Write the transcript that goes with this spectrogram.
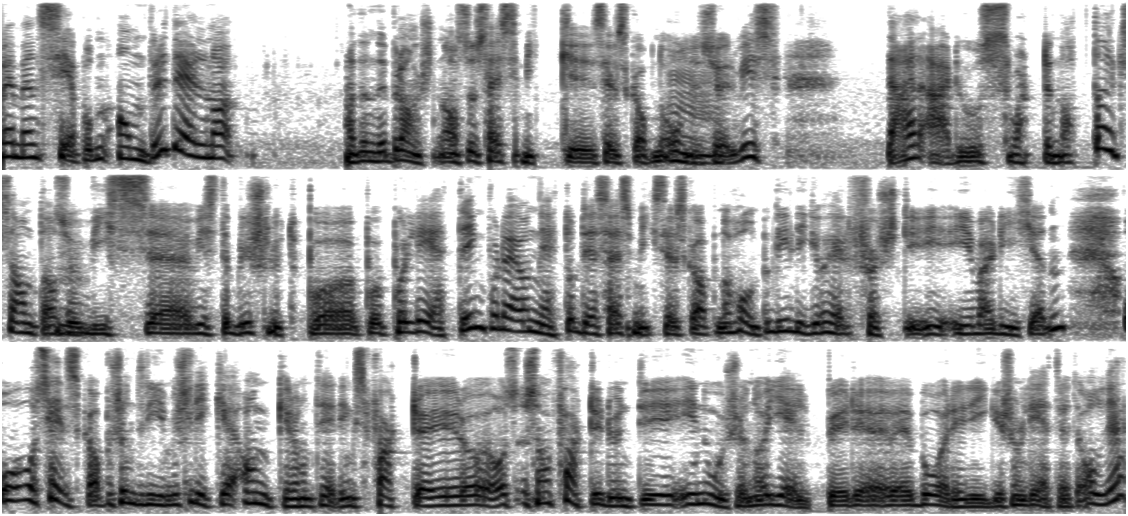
Men, men se på den andre delen av av denne bransjen, altså seismikkselskapene og mm. oljeservice, der er det jo svarte natta. ikke sant? Altså mm. hvis, eh, hvis, det blir slutt på, på, på, leting, for det er jo nettopp det seismikkselskapene holder på, de ligger jo helt først i, i verdikjeden. Og, og, selskaper som driver med slike ankerhåndteringsfartøyer, og, og, som farter rundt i, i Nordsjøen og hjelper uh, borerigger som leter etter olje,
